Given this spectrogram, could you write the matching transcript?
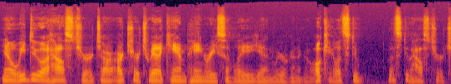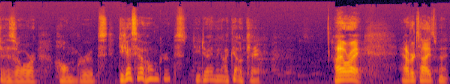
You know, we do a house church. Our, our church, we had a campaign recently, and we were going to go, okay, let's do let's do house churches or home groups. Do you guys have home groups? Do you do anything like that? Okay. All right. Advertisement.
